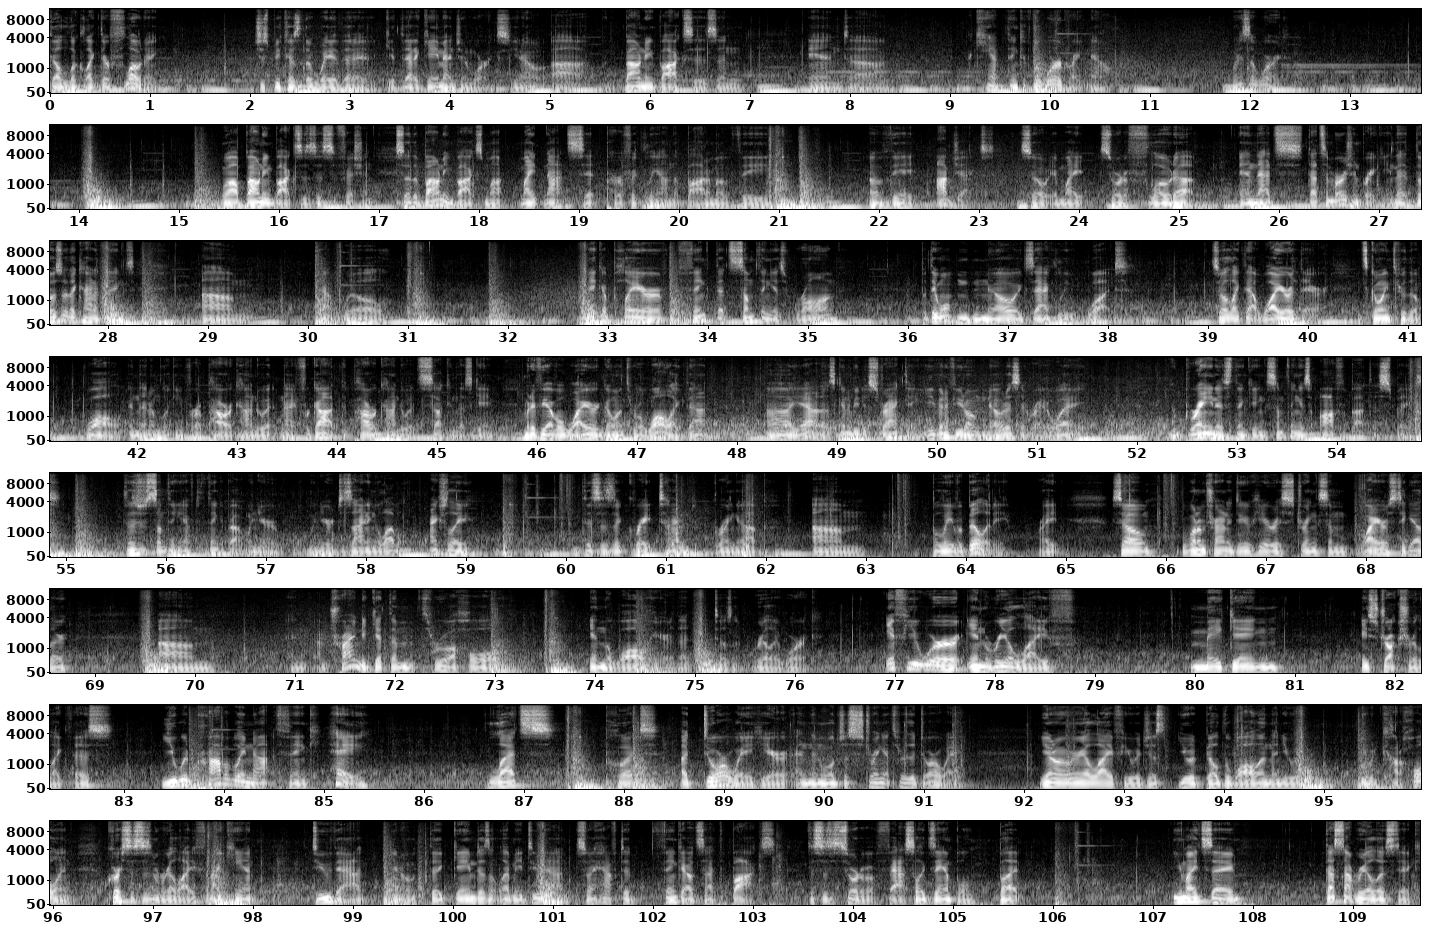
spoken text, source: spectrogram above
they'll look like they're floating. Just because of the way that a, that a game engine works, you know, uh, bounding boxes and and uh, I can't think of the word right now. What is the word? Well, bounding boxes is sufficient. So the bounding box might not sit perfectly on the bottom of the of the object. So it might sort of float up, and that's that's immersion breaking. That those are the kind of things um, that will make a player think that something is wrong, but they won't know exactly what. So like that wire there, it's going through the wall, and then I'm looking for a power conduit, and I forgot that power conduits suck in this game. But if you have a wire going through a wall like that, uh, yeah, that's going to be distracting, even if you don't notice it right away. Your brain is thinking something is off about this space. This is just something you have to think about when you're when you're designing a level. Actually, this is a great time to bring up um, believability, right? So what I'm trying to do here is string some wires together. Um, and I'm trying to get them through a hole in the wall here that doesn't really work. If you were in real life making a structure like this, you would probably not think, hey, let's put a doorway here and then we'll just string it through the doorway. You know, in real life, you would just, you would build the wall and then you would, you would cut a hole in. Of course, this isn't real life and I can't do that. You know, the game doesn't let me do that, so I have to think outside the box. This is sort of a facile example, but you might say, that's not realistic.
